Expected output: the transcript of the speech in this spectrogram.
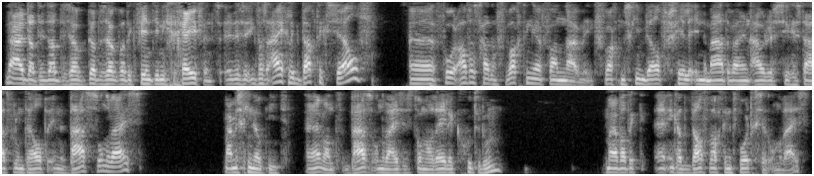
Nou, dat is, dat, is ook, dat is ook wat ik vind in die gegevens. Dus ik was eigenlijk, dacht ik zelf, Uh, vooraf als het gaat om verwachtingen van, nou, ik verwacht misschien wel verschillen in de mate waarin ouders zich in staat voelen om te helpen in het basisonderwijs. Maar misschien ook niet. Hè? Want basisonderwijs is toch wel redelijk goed te doen. Maar wat ik, eh, ik had het wel verwacht in het voortgezet onderwijs.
